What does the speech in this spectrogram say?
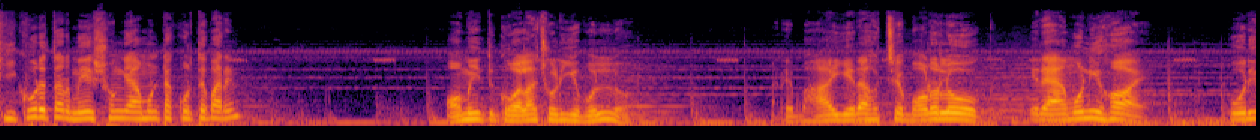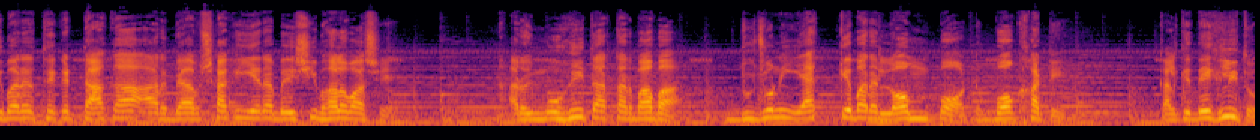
কি করে তার মেয়ের সঙ্গে এমনটা করতে পারেন? অমিত গলা চড়িয়ে বলল, আরে ভাই, এরা হচ্ছে বড় লোক। এরা এমনই হয়। পরিবারের থেকে টাকা আর ব্যবসাকেই এরা বেশি ভালোবাসে। আর ওই মোহিত আর তার বাবা দুজনেই এক্কেবারে লম্পট, বখাটে। কালকে দেখলি তো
